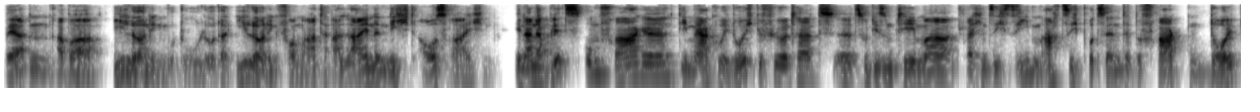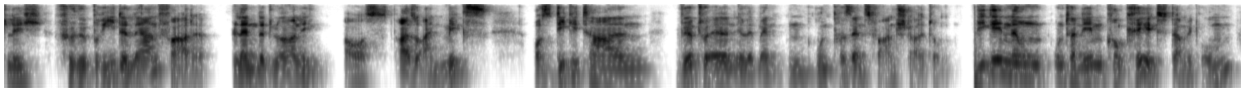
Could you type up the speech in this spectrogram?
werden aber E-Learning-Module oder E-Learning-Formate alleine nicht ausreichen. In einer Blitzumfrage, die Mercury durchgeführt hat äh, zu diesem Thema, sprechen sich 87 Prozent der Befragten deutlich für hybride Lernpfade, Blended Learning aus. Also ein Mix aus digitalen, virtuellen Elementen und Präsenzveranstaltungen. Wie gehen nun Unternehmen konkret damit um?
